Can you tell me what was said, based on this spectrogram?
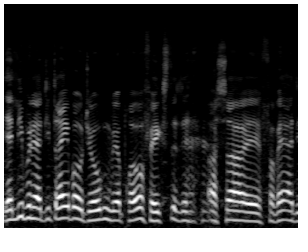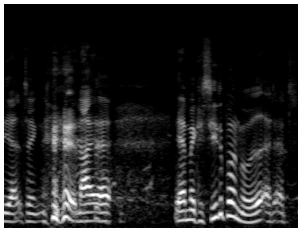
Ja, lige på nær, de dræber jo joken ved at prøve at fikse det, og så øh, forværrer de alting. Nej, øh, ja, man kan sige det på en måde, at, at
